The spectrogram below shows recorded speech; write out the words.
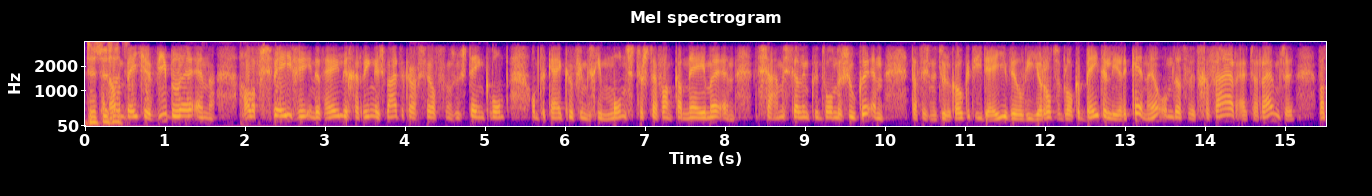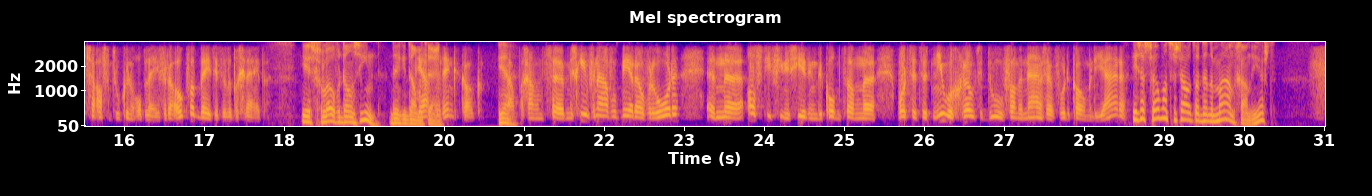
Dus, dus en dan een beetje wiebelen en half zweven in dat hele geringe zwaartekrachtveld van zo'n steenklomp. Om te kijken of je misschien monsters daarvan kan nemen en de samenstelling kunt onderzoeken. En dat is natuurlijk ook het idee. Je wil die rotsblokken beter leren kennen. Omdat we het gevaar uit de ruimte, wat ze af en toe kunnen opleveren, ook wat beter willen begrijpen. Eerst geloven dan zien, denk ik dan ja, meteen. Ja, dat denk ik ook. Ja. Nou, we gaan het uh, misschien vanavond meer over horen. En uh, als die financiering er komt, dan uh, wordt het het nieuwe grote doel van de NASA voor de komende jaren. Is dat zo? Want ze zouden dan naar de maan gaan eerst?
